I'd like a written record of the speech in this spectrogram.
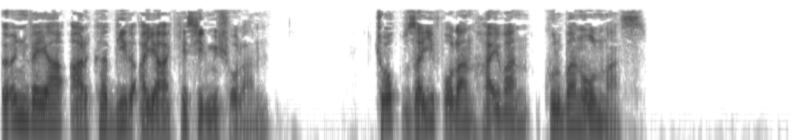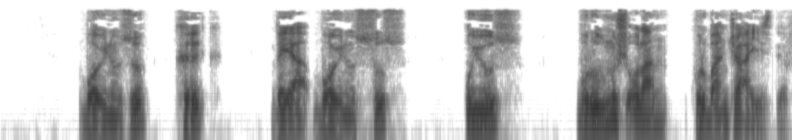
ön veya arka bir ayağı kesilmiş olan, çok zayıf olan hayvan kurban olmaz. Boynuzu kırık veya boynuzsuz, uyuz, burulmuş olan kurban caizdir.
